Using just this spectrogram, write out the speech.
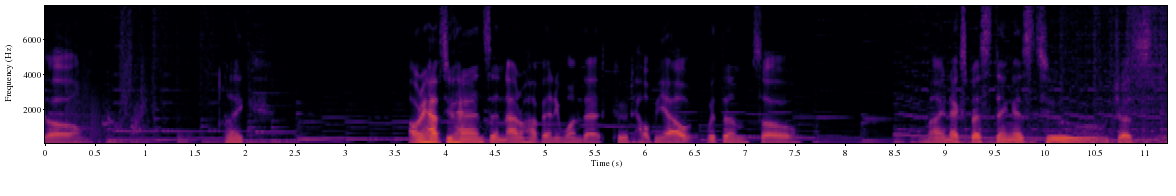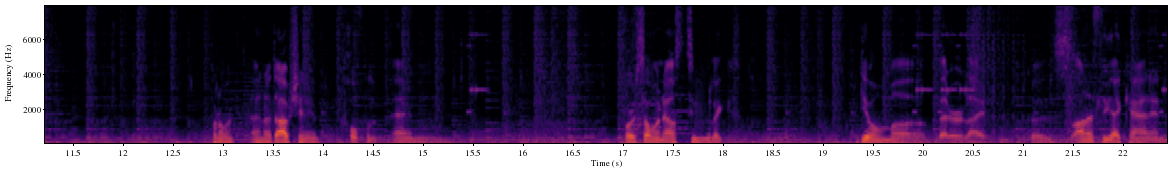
um like I only have two hands and I don't have anyone that could help me out with them, so my next best thing is to just put on an adoption and hopefully and for someone else to like give them a better life. Because honestly I can and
